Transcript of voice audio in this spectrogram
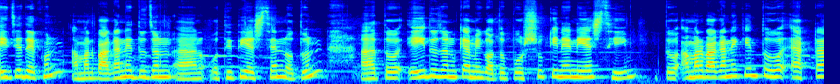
এই যে দেখুন, আমার বাগানে দুজন অতিথি এসছেন নতুন। তো এই দুজনকে আমি গত পরশু কিনে নিয়ে এসেছি। তো আমার বাগানে কিন্তু একটা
